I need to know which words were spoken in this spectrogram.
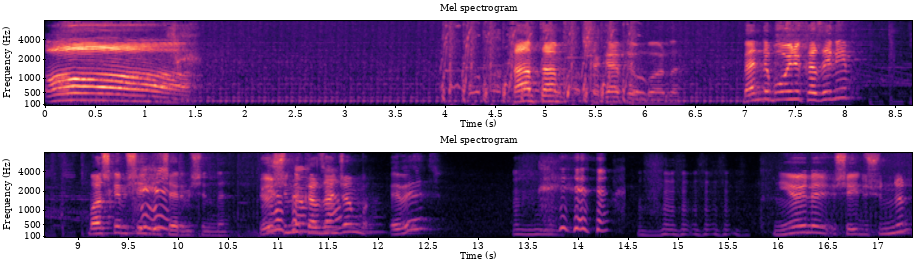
Aa! tamam tamam. Şaka yapıyorum bu arada. Ben de bu oyunu kazanayım. Başka bir şey geçerim şimdi. Yok şimdi Kazanacağım kazanacağım mı? Evet. Niye öyle şey düşündün?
